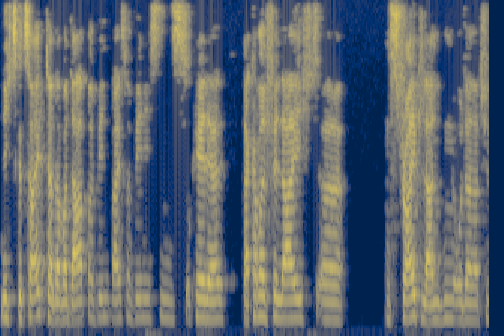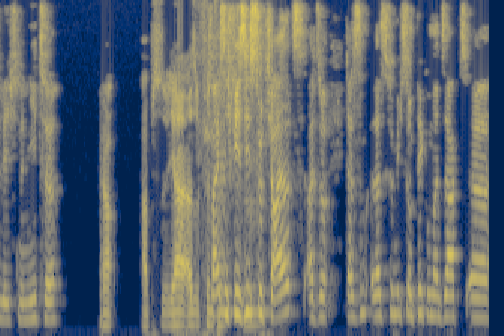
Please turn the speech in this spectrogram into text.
nichts gezeigt hat, aber da hat man, weiß man wenigstens, okay, der, da kann man vielleicht äh, einen Strike landen oder natürlich eine Niete. Ja, absolut. Ja, also Ich weiß nicht, wie siehst du Giles? Also das ist, das ist für mich so ein Pick, wo man sagt, äh,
